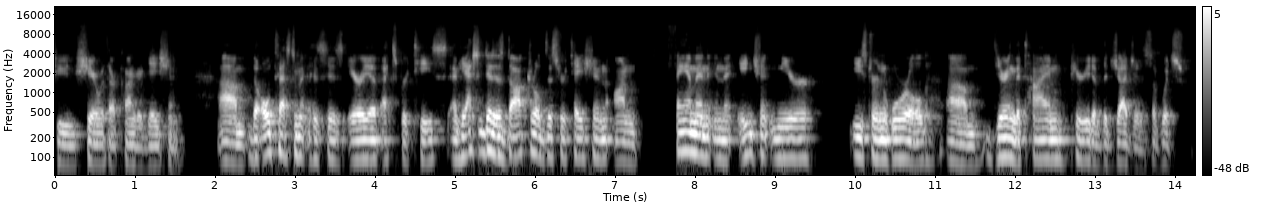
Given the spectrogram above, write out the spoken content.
to share with our congregation. Um, the Old Testament is his area of expertise, and he actually did his doctoral dissertation on famine in the ancient Near Eastern world um, during the time period of the Judges, of which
